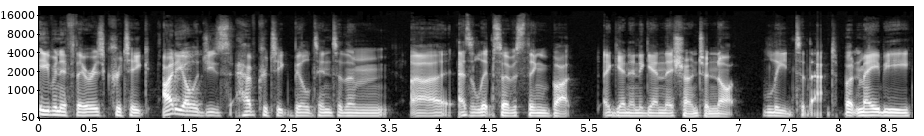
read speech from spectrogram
even if there is critique, ideologies have critique built into them uh, as a lip service thing, but again and again they're shown to not lead to that. But maybe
